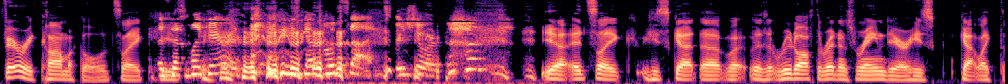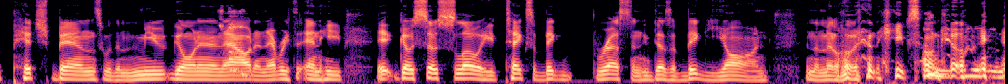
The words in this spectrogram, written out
very comical. It's like it sounds like Aaron. he's got both sides for sure. yeah, it's like he's got uh, what is it Rudolph the Red-Nosed Reindeer? He's got like the pitch bends with the mute going in and out and everything, and he it goes so slow. He takes a big breast and he does a big yawn in the middle of it and it keeps on oh, going.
